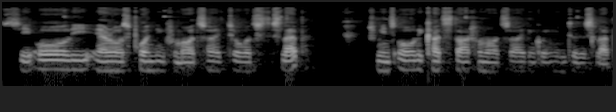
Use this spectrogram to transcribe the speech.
see all the arrows pointing from outside towards the slab which means all the cuts start from outside and going into the slab.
